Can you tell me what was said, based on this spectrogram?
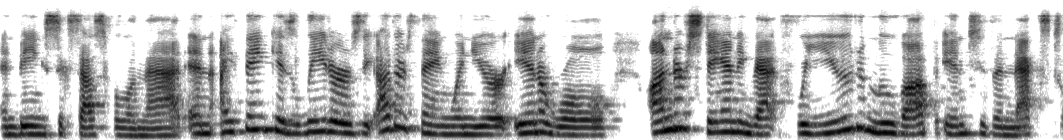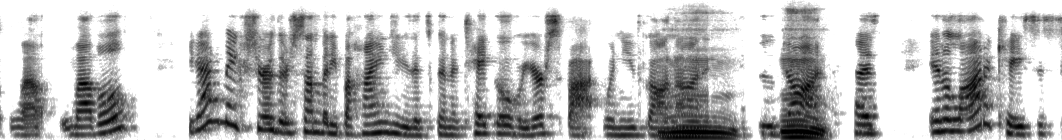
and being successful in that. And I think as leaders, the other thing when you're in a role, understanding that for you to move up into the next le- level, you got to make sure there's somebody behind you that's going to take over your spot when you've gone mm, on and moved mm. on. Because in a lot of cases,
